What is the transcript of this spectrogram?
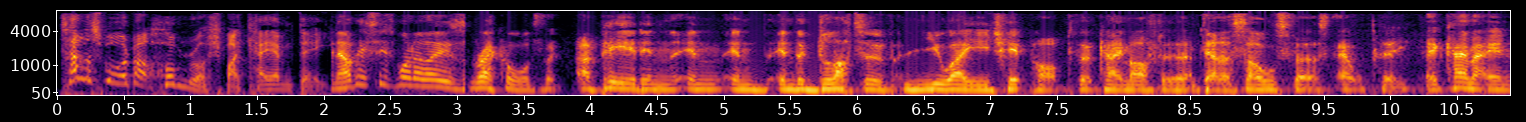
tell us more about Hum Rush by KMD. Now this is one of those records that appeared in in in, in the glut of new age hip hop that came after De La Soul's first LP. It came out in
